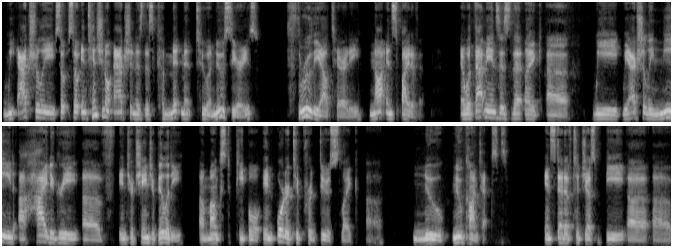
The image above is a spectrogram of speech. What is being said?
we actually so so intentional action is this commitment to a new series through the alterity, not in spite of it. And what that means is that like uh, we we actually need a high degree of interchangeability amongst people in order to produce like uh, new new contexts instead of to just be uh, uh,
